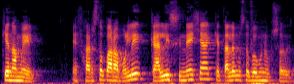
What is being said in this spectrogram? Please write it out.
και ένα mail. Ευχαριστώ πάρα πολύ, καλή συνέχεια και τα λέμε στο επόμενο επεισόδιο.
